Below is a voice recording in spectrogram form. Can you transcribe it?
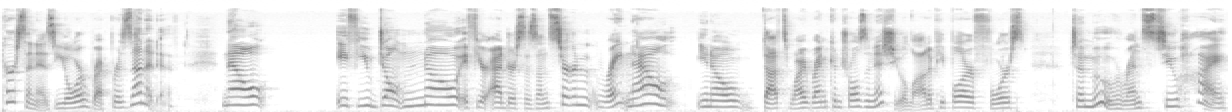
person is, your representative. Now, if you don't know if your address is uncertain, right now, you know, that's why rent control is an issue. A lot of people are forced to move, rent's too high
